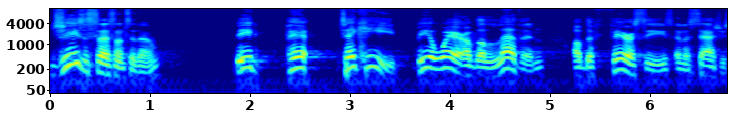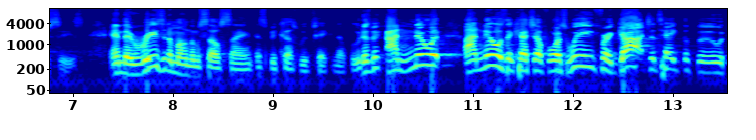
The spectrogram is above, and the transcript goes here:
Jesus says unto them, be, pay, Take heed, be aware of the leaven of the Pharisees and the Sadducees. And they reason among themselves, saying, It's because we've taken no food. I knew it. I knew it was going catch up for us. We forgot to take the food,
